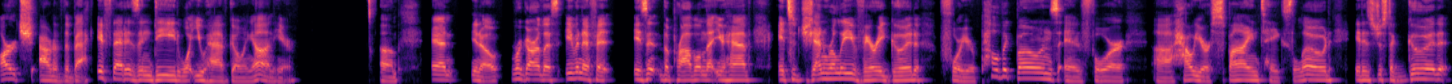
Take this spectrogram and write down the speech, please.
arch out of the back, if that is indeed what you have going on here. Um, and, you know, regardless, even if it isn't the problem that you have, it's generally very good for your pelvic bones and for uh, how your spine takes load. It is just a good,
